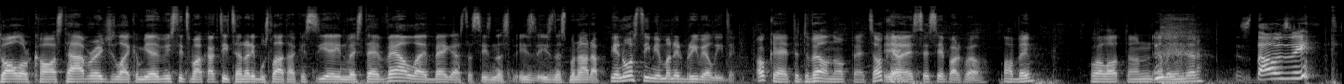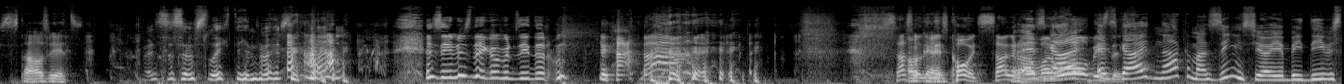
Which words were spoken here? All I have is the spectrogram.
dollar cost average, laikam, ja visticamāk akcijas cena arī būs lētāka, es ieinvestēju vēl, lai beigās tas iznes, iz, iznes man ārā. Pie nostīm, ja man ir brīvie līdzekļi. Ok, tad tu vēl nopēc. Okay. Jā, es, es iepērku vēl. Labi. Ko Lotte un Elinda dara? Stāv uz vietas. Stāv uz vietas. Mēs esam slikti investori. Es investēju kaut kur citur. Sasodīties, okay. Covid es, sagrāva gaidu, man es gaidu nākamās ziņas, jo, ja bija divas,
